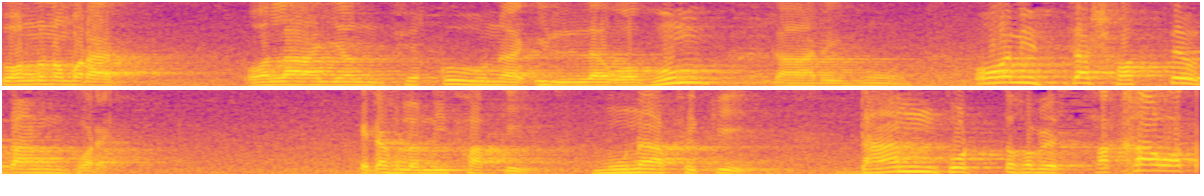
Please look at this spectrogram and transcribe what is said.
চুয়ান্ন নম্বর আয়াত। ওলা ইয়ানফিকুনা ইল্লা অনিচ্ছা সত্ত্বেও দান করে। এটা হলো নিফাকি, মুনাফিকি। দান করতে হবে সাখাওয়াত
